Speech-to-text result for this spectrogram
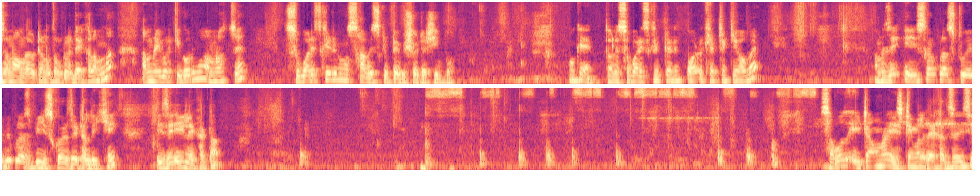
যেন আমরা ওটা নতুন করে দেখালাম না। আমরা এবার কি করব? আমরা হচ্ছে সুপার স্ক্রিপ্ট এবং সাব স্ক্রিপ্টের বিষয়টা শিখব। ওকে তাহলে সুপার স্ক্রিপ্টের ক্ষেত্রে কি হবে? আমরা যে a square plus two a b plus b square যেটা লিখি, এই যে এই লেখাটা সাপোজ এইটা আমরা HTML এ দেখাতে চাইছি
